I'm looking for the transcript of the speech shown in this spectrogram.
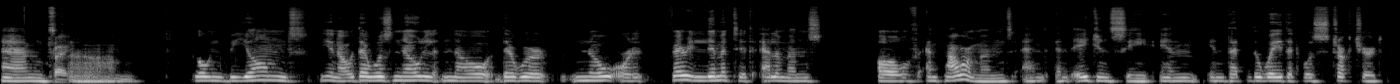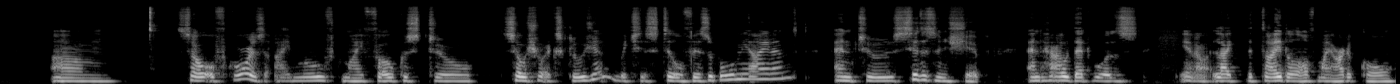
and right. Um, going beyond. You know, there was no no there were no or very limited elements of empowerment and and agency in in that the way that was structured. Um, so of course, I moved my focus to social exclusion, which is still visible on the island, and to citizenship and how that was, you know, like the title of my article,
